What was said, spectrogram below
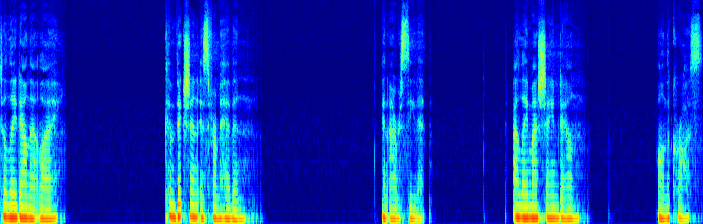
to lay down that lie Conviction is from heaven, and I receive it. I lay my shame down on the cross.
